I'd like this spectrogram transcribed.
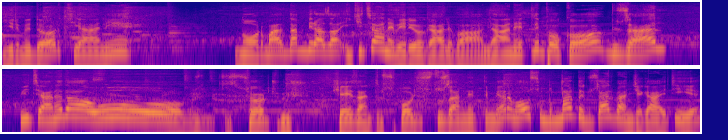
24 yani normalden biraz iki tane veriyor galiba. Lanetli Poco güzel. Bir tane daha ooo searchmüş. Şey zannettim sporcusu zannettim yer ama olsun bunlar da güzel bence gayet iyi.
